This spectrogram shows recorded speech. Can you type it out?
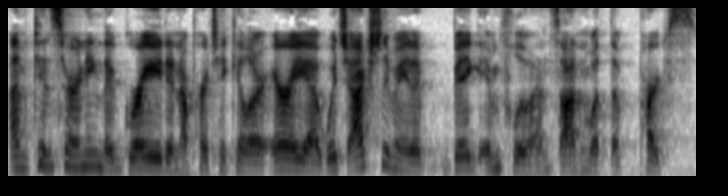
um, concerning the grade in a particular area, which actually made a big influence on what the park's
